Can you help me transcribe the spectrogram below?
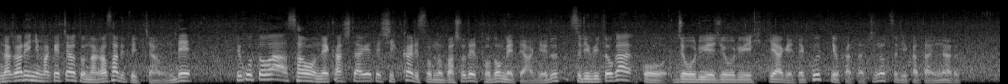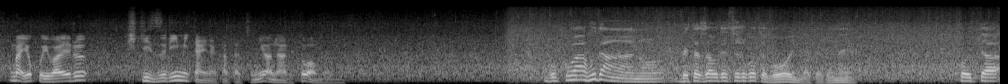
流れに負けちゃうと流されていっちゃうんでってことは竿を寝かしてあげてしっかりその場所でとどめてあげる釣り人がこう上流へ上流へ引き上げていくっていう形の釣り方になる、まあ、よく言われる引き釣りみたいな形にはなるとは思います。僕は普段あのベタ竿で釣ることが多いんだけどね。こういった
